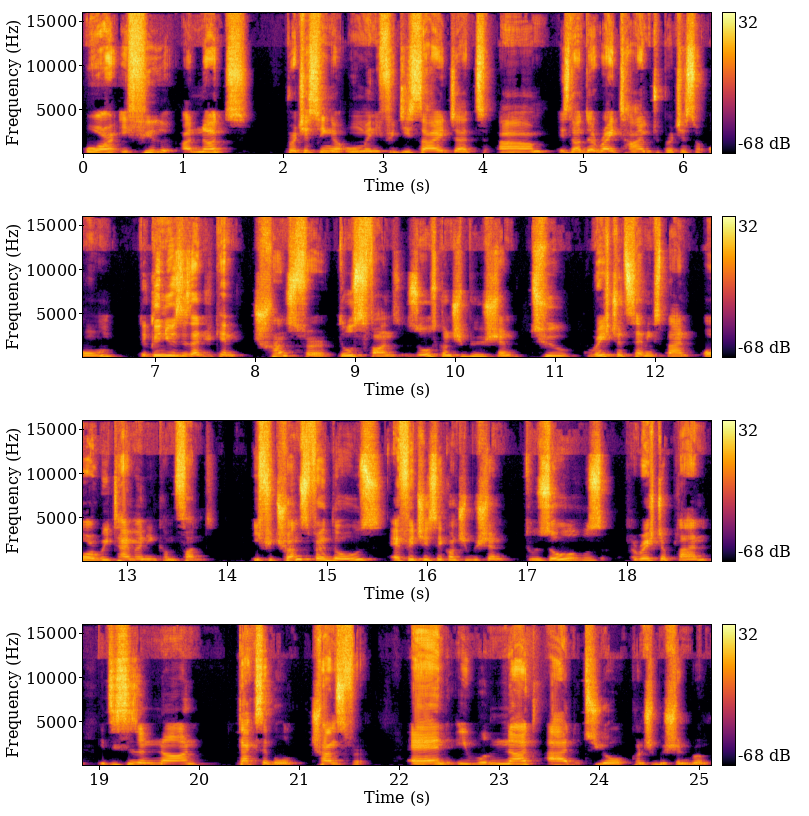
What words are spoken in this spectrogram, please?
or if you are not purchasing a home and if you decide that um, it's not the right time to purchase a home, the good news is that you can transfer those funds, those contribution to registered savings plan or retirement income fund. If you transfer those FHSA contribution to those registered plan, this is a non-taxable transfer and it will not add to your contribution room,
